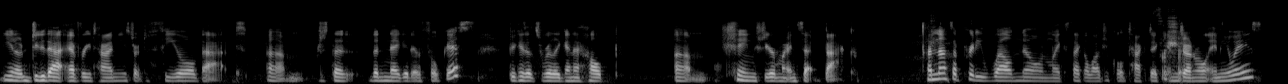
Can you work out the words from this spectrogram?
you know do that every time you start to feel that um, just the the negative focus because it's really going to help um, change your mindset back and that's a pretty well known like psychological tactic For in sure. general anyways.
